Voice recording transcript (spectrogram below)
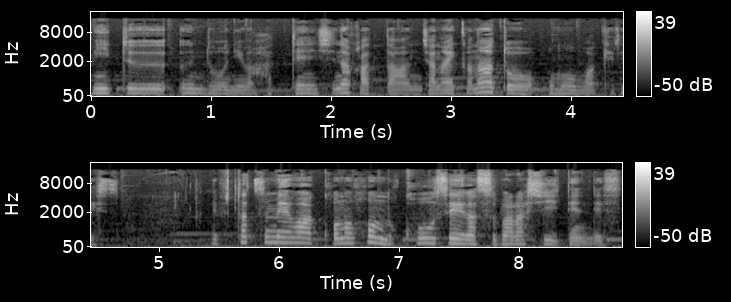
MeToo 運動には発展しなかったんじゃないかなと思うわけです。2つ目はこの本の構成が素晴らしい点です。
